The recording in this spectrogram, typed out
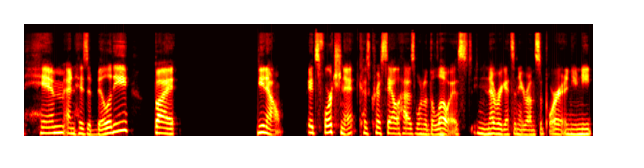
him and his ability, but you know, it's fortunate because Chris Sale has one of the mm. lowest. He never gets any run support, and you need,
